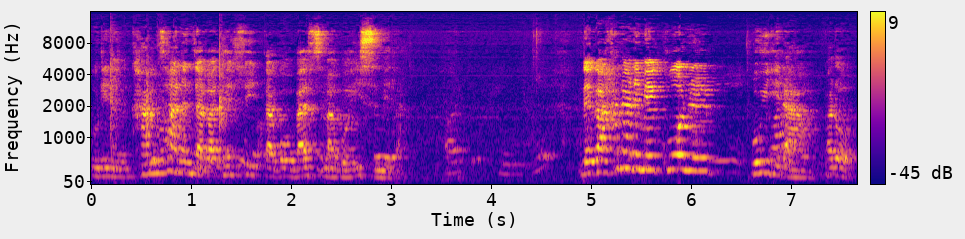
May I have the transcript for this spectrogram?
우리는 감사하는 자가 될 수 있다고 말씀하고 있습니다. 내가 하나님의 구원을 보이리라. 바로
